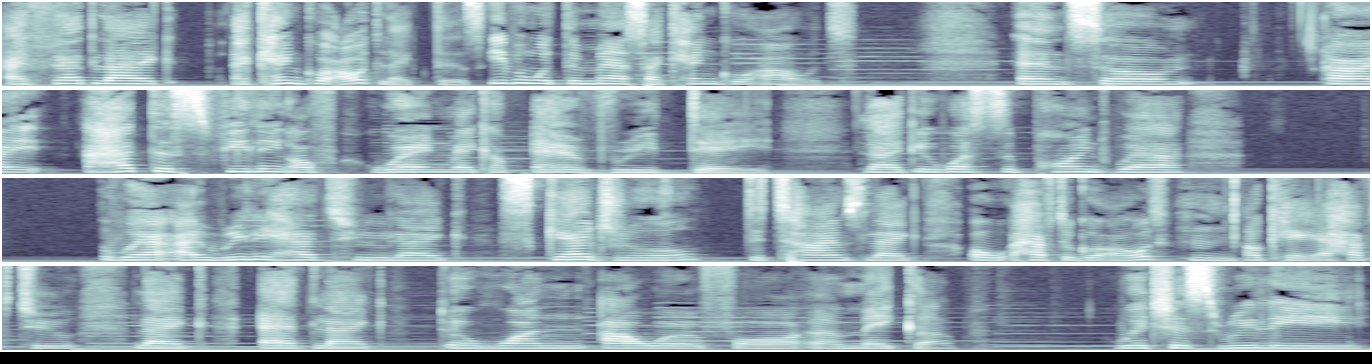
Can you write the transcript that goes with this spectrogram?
i felt like I can't go out like this. Even with the mask, I can't go out. And so I, I had this feeling of wearing makeup every day. Like it was the point where where I really had to like schedule the times like oh I have to go out. Hmm, okay, I have to like add like one hour for uh, makeup, which is really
